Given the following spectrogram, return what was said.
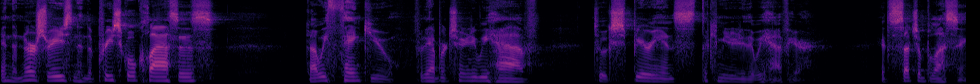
in the nurseries and in the preschool classes. God, we thank you for the opportunity we have to experience the community that we have here. It's such a blessing.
